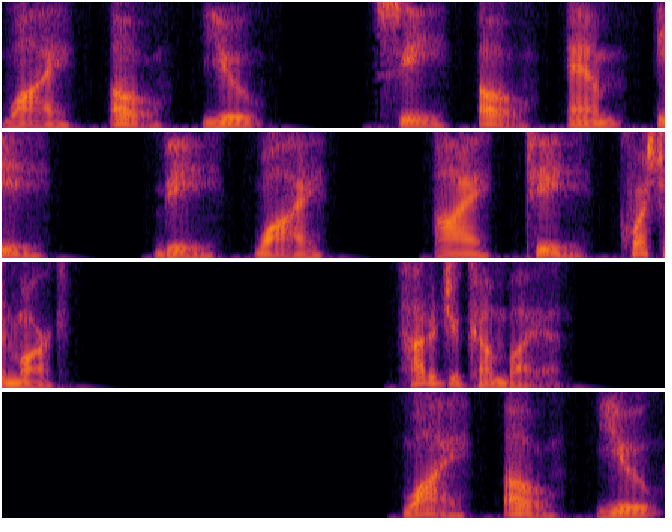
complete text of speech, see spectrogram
Y, O, U, C, O, M, E, B, Y, I, T, question mark. How did you come by it? Y, O, U,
